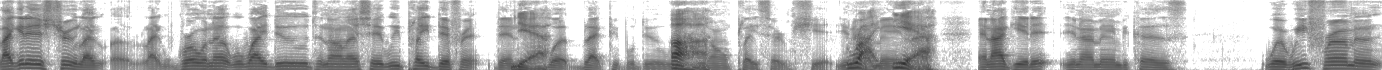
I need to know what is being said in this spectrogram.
like it is true like uh, like growing up with white dudes and all that shit we play different than Yeah. what black people do Uh-huh. we don't play certain shit you know what I Right, mean? yeah. Like, and I get it you know what I mean because where we from and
